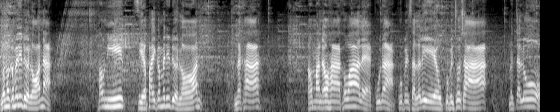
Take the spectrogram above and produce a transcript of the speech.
แล้วมันก็ไม่ได้เดือดร้อนอะ เท่านี้เสียไปก็ไม่ได้เดือดร้อน นะคะ เอามันเอาฮาเขาว่าแหละ กูน่ะ กูเป็นสารเลวกูเป็นชั่วช้านะจ๊ะลูก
